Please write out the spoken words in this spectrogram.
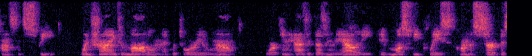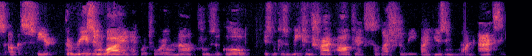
constant speed. When trying to model an equatorial mount working as it does in reality, it must be placed on the surface of a sphere. The reason why an equatorial mount proves a globe is because we can track objects celestially by using one axis.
